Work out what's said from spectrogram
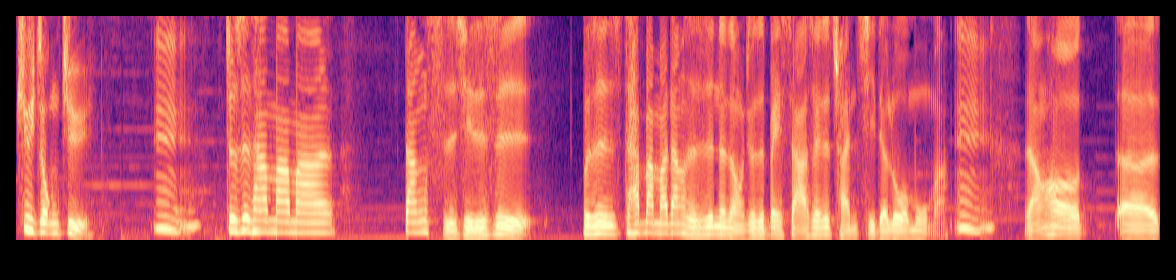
剧中剧。嗯，就是他妈妈当时其实是不是他妈妈当时是那种就是被杀，所以是传奇的落幕嘛。嗯，然后呃，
